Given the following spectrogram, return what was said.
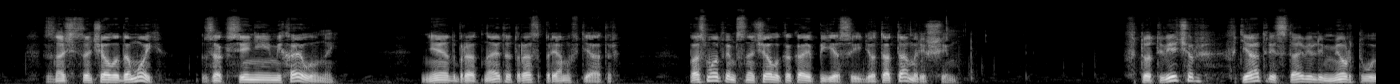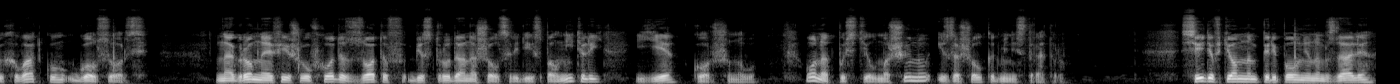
— Значит, сначала домой, за Ксенией Михайловной. Нет, брат, на этот раз прямо в театр. Посмотрим сначала, какая пьеса идет, а там решим. В тот вечер в театре ставили мертвую хватку Голсуорси. На огромной афише у входа Зотов без труда нашел среди исполнителей Е. Коршунову. Он отпустил машину и зашел к администратору. Сидя в темном переполненном зале,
